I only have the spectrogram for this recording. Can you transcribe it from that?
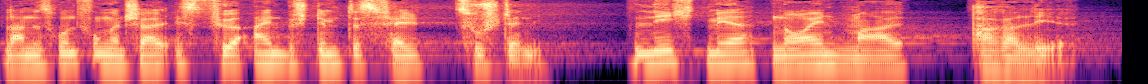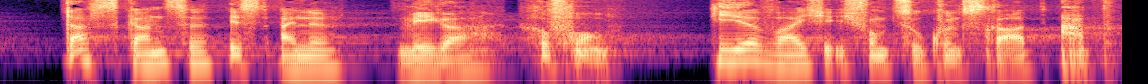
Landesrundfunkanstalt ist für ein bestimmtes Feld zuständig. Nicht mehr neunmal parallel. Das Ganze ist eine Mega-Reform. Hier weiche ich vom Zukunftsrat ab.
